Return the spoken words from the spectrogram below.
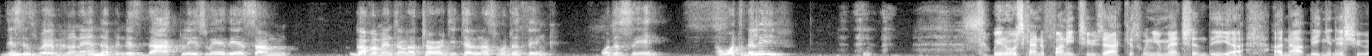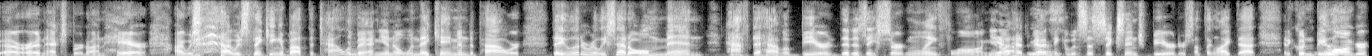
this is where we're going to end up in this dark place where there's some governmental authority telling us what to think, what to say, and what to believe. Well, you know, it's kind of funny too, Zach, because when you mentioned the uh, uh, not being an issue uh, or an expert on hair, I was I was thinking about the Taliban. You know, when they came into power, they literally said all men have to have a beard that is a certain length long. You yeah, know, it had to be. Yes. I think it was a six inch beard or something like that, and it couldn't be longer,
